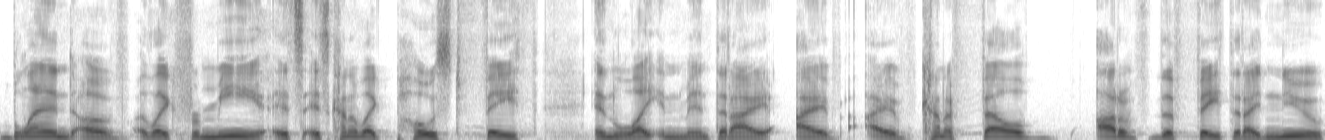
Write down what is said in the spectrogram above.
blend of like for me, it's it's kind of like post faith enlightenment that I I've I've kind of fell out of the faith that I knew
